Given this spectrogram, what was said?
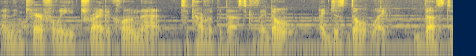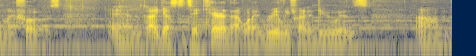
and then carefully try to clone that to cover the dust because I don't I just don't like dust in my photos. And I guess to take care of that what I really try to do is um,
